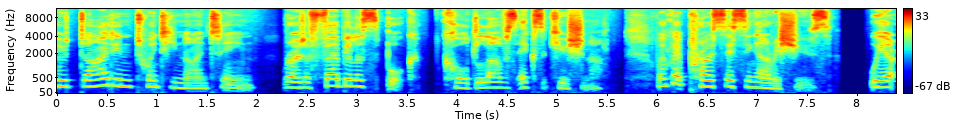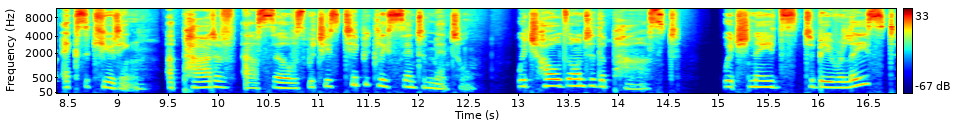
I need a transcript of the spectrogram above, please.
who died in 2019, wrote a fabulous book called Love's Executioner. When we're processing our issues, we are executing a part of ourselves which is typically sentimental, which holds on to the past, which needs to be released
